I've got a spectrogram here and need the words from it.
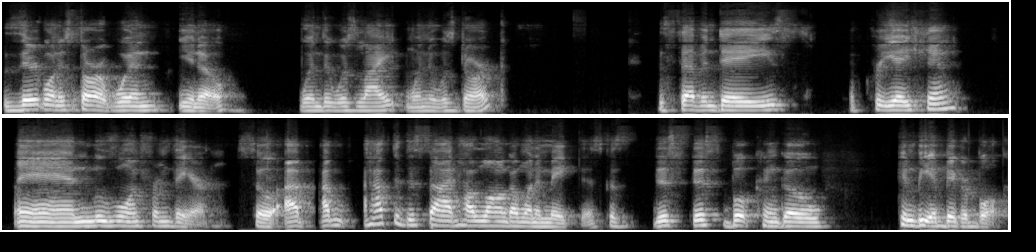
they're going to start when you know when there was light, when it was dark, the seven days creation, and move on from there. So I, I have to decide how long I want to make this because this this book can go can be a bigger book,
